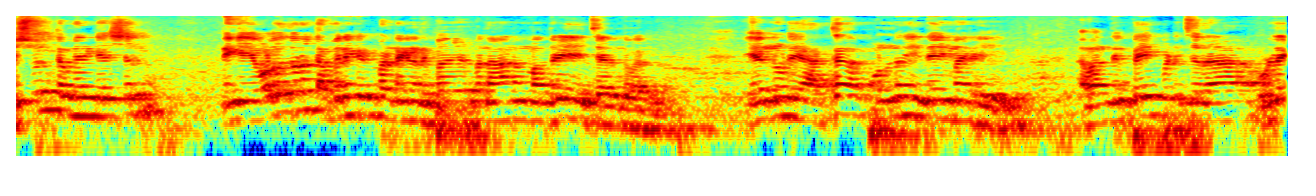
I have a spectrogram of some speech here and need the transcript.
விஷுவல் கம்யூனிகேஷன் நீங்கள் எவ்வளோ தூரம் கம்யூனிகேட் பண்றீங்க இப்போ இப்போ நான் மதுரையை சேர்ந்தவர். என்னுடைய அக்கா பொண்ணு இதே மாதிரி. வந்து பேய் பிடிச்சதா? உள்ளே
